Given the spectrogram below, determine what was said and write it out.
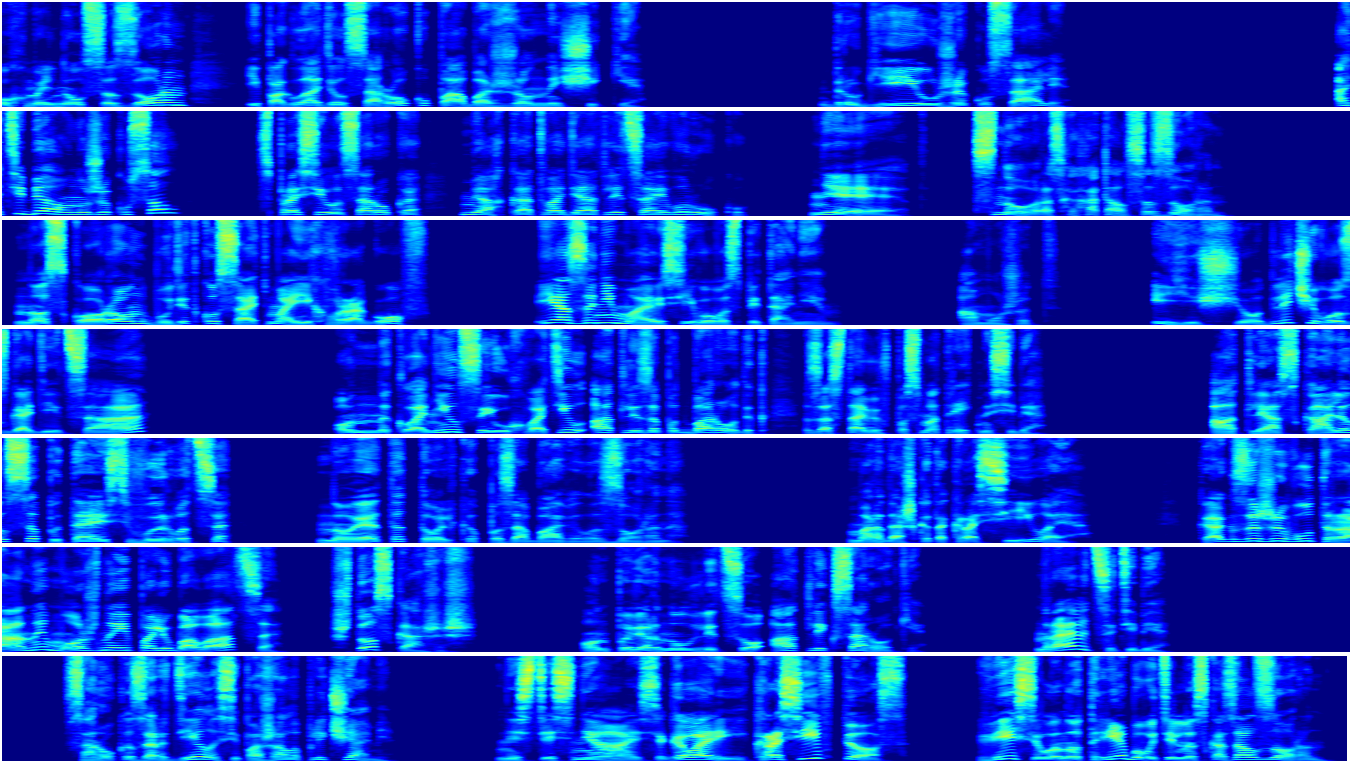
ухмыльнулся Зоран и погладил сороку по обожженной щеке. Другие уже кусали. «А тебя он уже кусал?» — спросила сорока, мягко отводя от лица его руку. «Нет», — снова расхохотался Зоран. «Но скоро он будет кусать моих врагов. Я занимаюсь его воспитанием. А может, и еще для чего сгодится, а?» Он наклонился и ухватил Атли за подбородок, заставив посмотреть на себя. Атли оскалился, пытаясь вырваться, но это только позабавило Зорана. Мордашка-то красивая. Как заживут раны, можно и полюбоваться. Что скажешь?» Он повернул лицо Атли к сороке. «Нравится тебе?» Сорока зарделась и пожала плечами. «Не стесняйся, говори. Красив пес?» Весело, но требовательно сказал Зоран.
